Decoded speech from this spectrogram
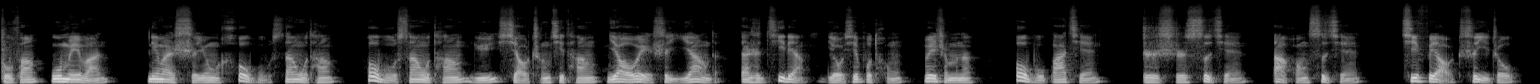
处方：乌梅丸。另外使用后补三物汤。后补三物汤与小承气汤药味是一样的。但是剂量有些不同，为什么呢？后补八钱，枳实四钱，大黄四钱，七副药吃一周，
